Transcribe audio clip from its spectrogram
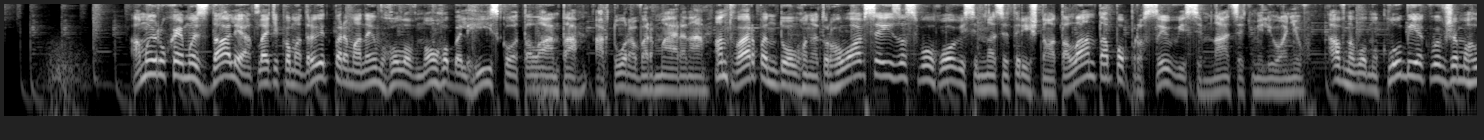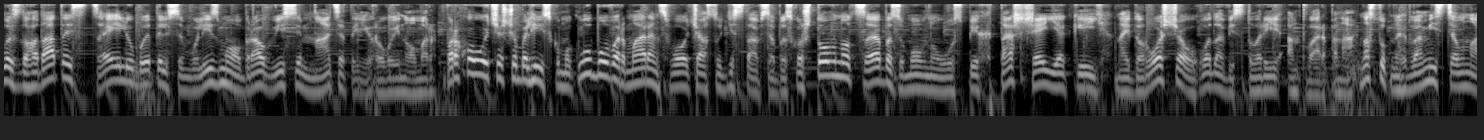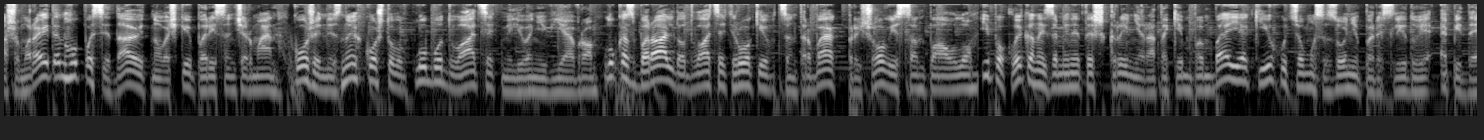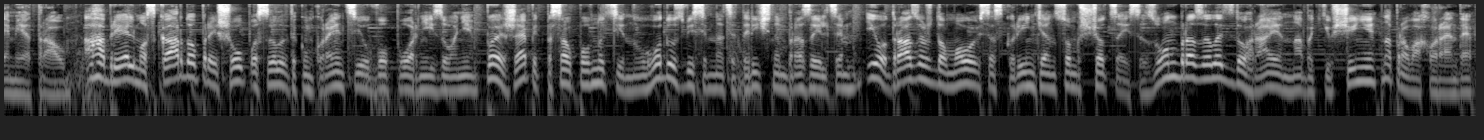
А ми рухаємось далі. Атлетіко Мадрид переманив головного бельгійського таланта Артура Вермерена. Антверпен довго не торгувався і за свого 18-річного таланта попросив 18 мільйонів. А в новому клубі, як ви вже могли здогадатись, цей любитель символізму обрав 18-й ігровий номер. Враховуючи, що бельгійському клубу Вермерен свого часу дістався безкоштовно, це безумовно успіх. Та ще який найдорожча угода в історії Антверпена. Наступних два місця у нашому рейтингу посідають новачки Парі Сен-Жермен. Кожен із них коштував клубу 20 мільйонів євро. Лукас Беральдо, 20 років, центрбек, прийшов із Сан Пауло і покликаний замінити Шкриніра та Кімпембе, яких у цьому сезоні переслідує епідемія травм. А Габріель Москардо прийшов посилити конкуренцію в опорній зоні. ПСЖ підписав повноцінну угоду з 18-річним бразильцем і одразу ж домовився з Корінтіансом, що цей сезон бразилець дограє на батьківщині на правах оренди.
